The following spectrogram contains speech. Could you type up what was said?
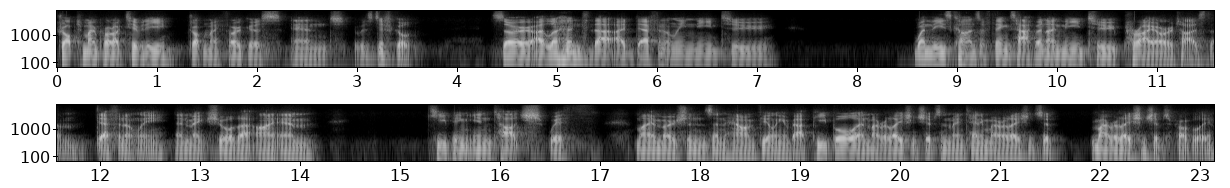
dropped my productivity, dropped my focus, and it was difficult. So I learned that I definitely need to when these kinds of things happen, I need to prioritize them definitely and make sure that I am keeping in touch with my emotions and how I'm feeling about people and my relationships and maintaining my relationship my relationships properly.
